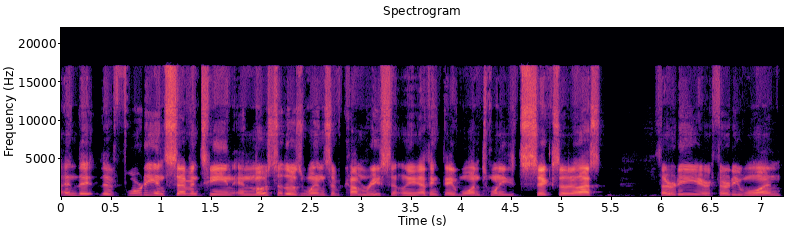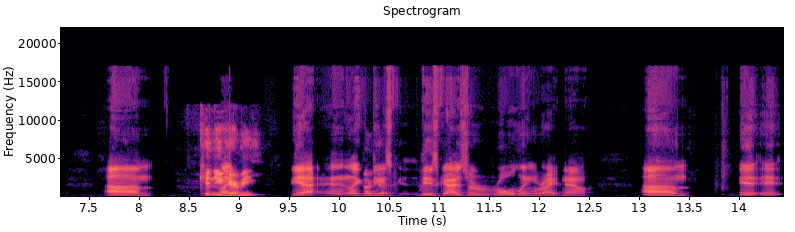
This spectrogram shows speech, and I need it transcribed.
And they, they're 40 and 17, and most of those wins have come recently. I think they've won 26 of the last 30 or 31. Um, Can you Like- hear me? Yeah, and like Okay. these these guys are rolling right now. Um, it, it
